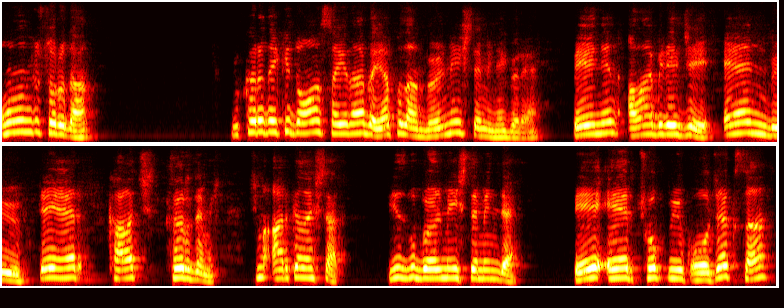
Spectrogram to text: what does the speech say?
10. soruda yukarıdaki doğal sayılarda yapılan bölme işlemine göre B'nin alabileceği en büyük değer kaçtır demiş. Şimdi arkadaşlar biz bu bölme işleminde B eğer çok büyük olacaksa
